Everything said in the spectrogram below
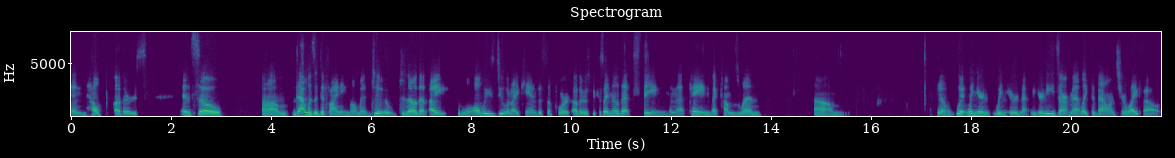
and help others. And so um that was a defining moment too to know that i will always do what i can to support others because i know that sting and that pain that comes when um you know when, when you're when your your needs aren't met like to balance your life out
